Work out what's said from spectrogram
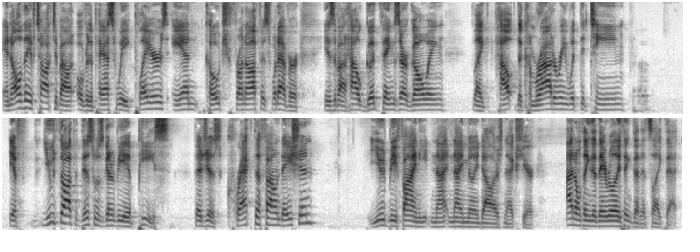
and all they've talked about over the past week, players and coach, front office, whatever, is about how good things are going, like how the camaraderie with the team. If you thought that this was going to be a piece that just cracked the foundation, you'd be fine eating nine nine million dollars next year. I don't think that they really think that it's like that.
